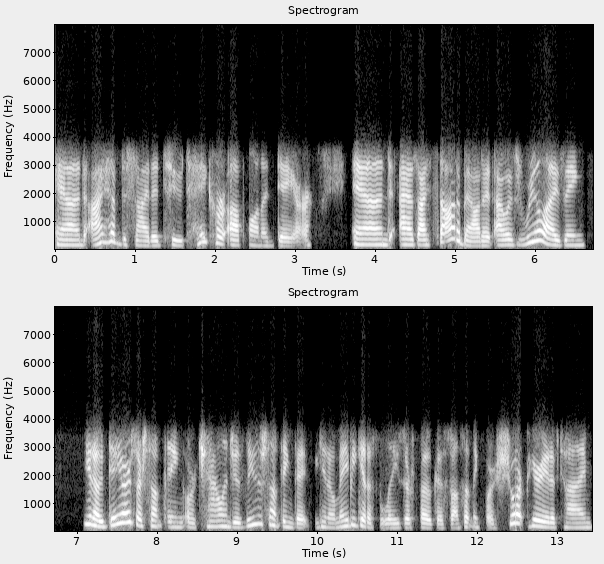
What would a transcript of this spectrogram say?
and I have decided to take her up on a dare. And as I thought about it, I was realizing, you know, dares are something or challenges, these are something that, you know, maybe get us laser focused on something for a short period of time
